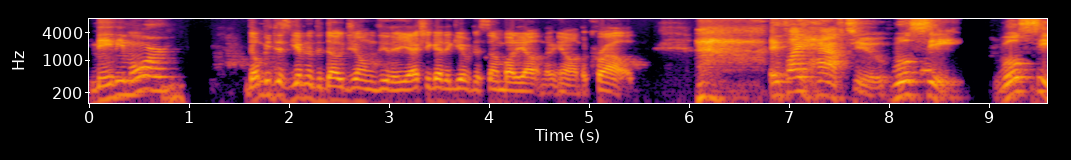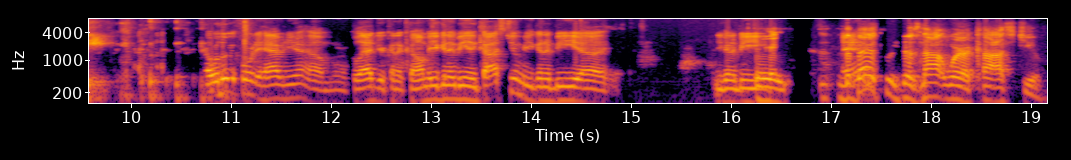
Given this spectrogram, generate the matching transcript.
maybe more. Don't be just giving it to Doug Jones either. You actually got to give it to somebody out in the you know the crowd. if I have to, we'll see. We'll see. Uh, we're looking forward to having you. Um, we're glad you're going to come. Are you going to be in costume? Are you going to be? Uh, you going to be? hey, The And- Bachelor does not wear a costume.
